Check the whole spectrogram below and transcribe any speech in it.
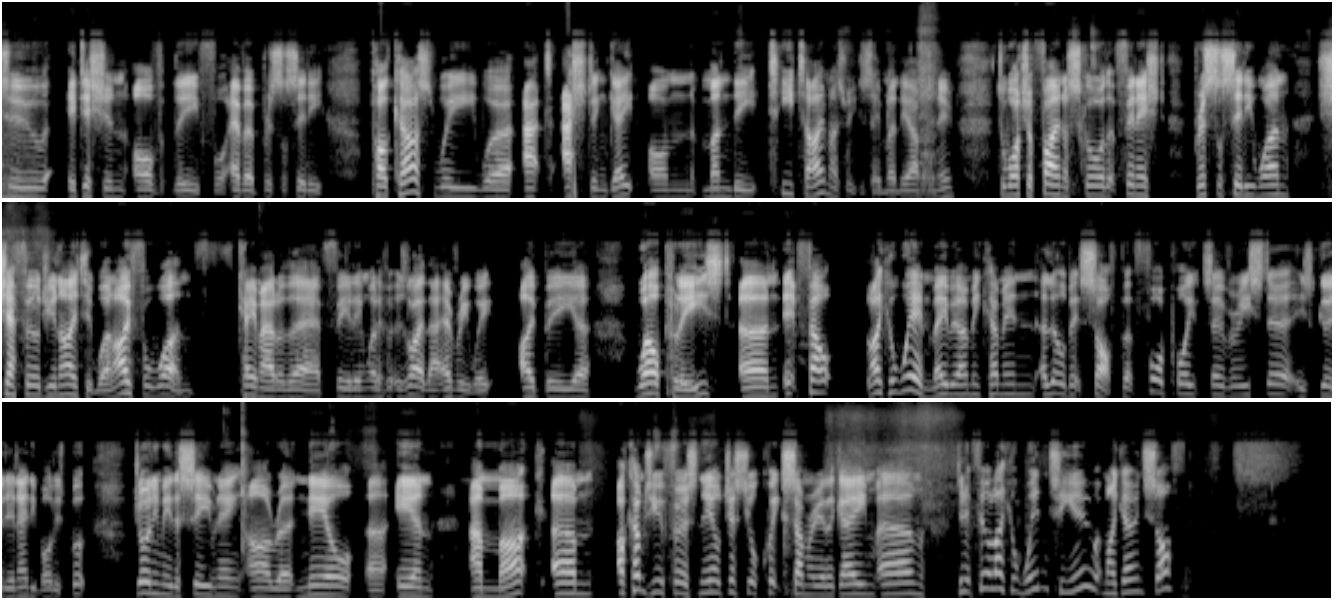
2022 edition of the Forever Bristol City podcast. We were at Ashton Gate on Monday tea time, as we can say Monday afternoon, to watch a final score that finished Bristol City 1, Sheffield United 1. I, for one, came out of there feeling, well, if it was like that every week, I'd be uh, well pleased. And it felt like a win. Maybe I'm becoming a little bit soft, but four points over Easter is good in anybody's book. Joining me this evening are uh, Neil, uh, Ian, and Mark. Um, I'll come to you first, Neil. Just your quick summary of the game. Um, did it feel like a win to you? Am I going soft?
